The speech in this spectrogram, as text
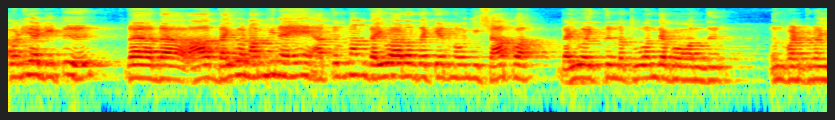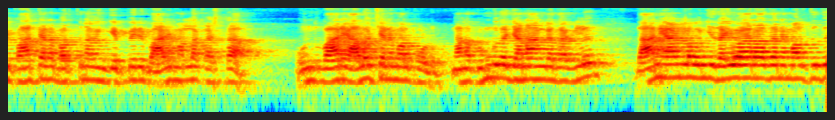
ಕೊಡಿಯಡಿಟ್ಟು ಆ ದೈವ ನಂಬಿನೇ ಅತ್ರ ನಾನು ದೈವ ಆರಾಧಕೇರ್ನ ಒಂಜಿ ಶಾಪ, ದೈವ ಇತ್ತಿಂದ ತೂವಂದೆ ಪೋವಂದು ಒಂದು ಪಂಪಿನ ಒಂಜಿ ಪಾತ್ಯಾಡ ಬರ್ತನ ಹಿಂಗೆ ಕೆಪ್ಪೇರಿ ಭಾರಿ ಮಲ್ಲ ಕಷ್ಟ. ಒಂದು ಬಾರಿ ಆಲೋಚನೆ ಮಲ್ಪೋಡು. ನನ್ನ ದುಂಬುದ ಜನಾಂಗದಾಗ್ಲು ದಾನಿ ಆಂಡ್ಲ ಒಂಜಿ ದೈವಾರಾಧನೆ ಮಲ್ತದು,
